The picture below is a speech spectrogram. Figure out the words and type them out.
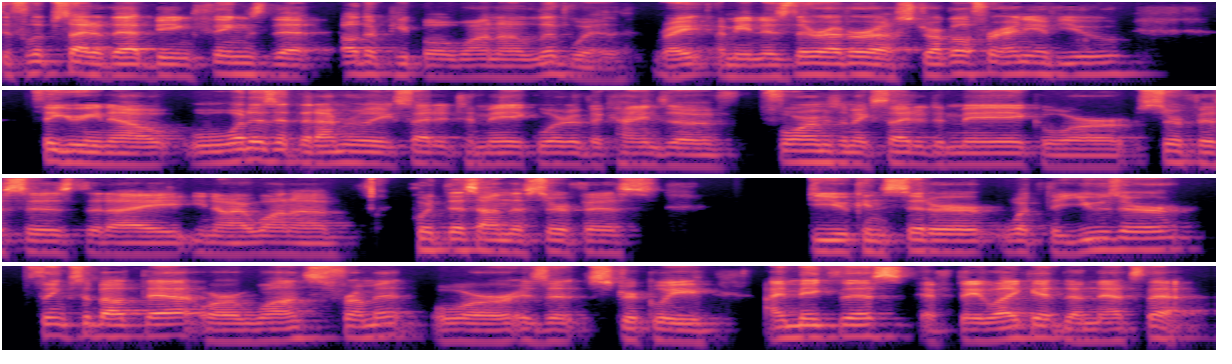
the flip side of that being things that other people want to live with right? I mean is there ever a struggle for any of you figuring out well, what is it that I'm really excited to make? What are the kinds of forms I'm excited to make or surfaces that I, you know, I want to put this on the surface? Do you consider what the user thinks about that or wants from it? Or is it strictly, I make this, if they like it, then that's that?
